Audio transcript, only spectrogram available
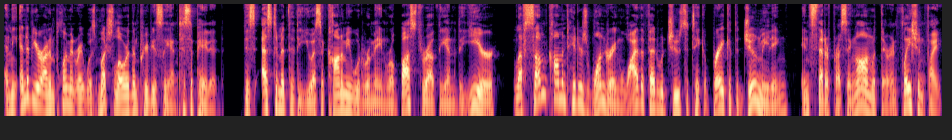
and the end of year unemployment rate was much lower than previously anticipated. This estimate that the US economy would remain robust throughout the end of the year left some commentators wondering why the Fed would choose to take a break at the June meeting instead of pressing on with their inflation fight.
